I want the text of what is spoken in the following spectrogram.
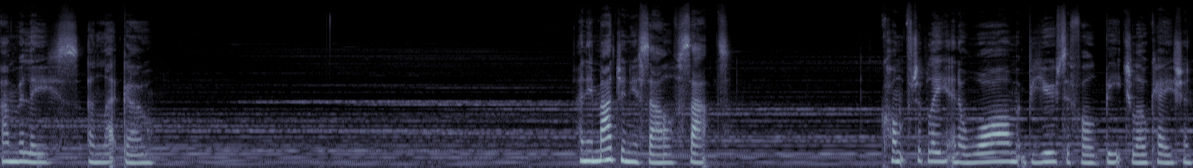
and release and let go. And imagine yourself sat comfortably in a warm, beautiful beach location.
